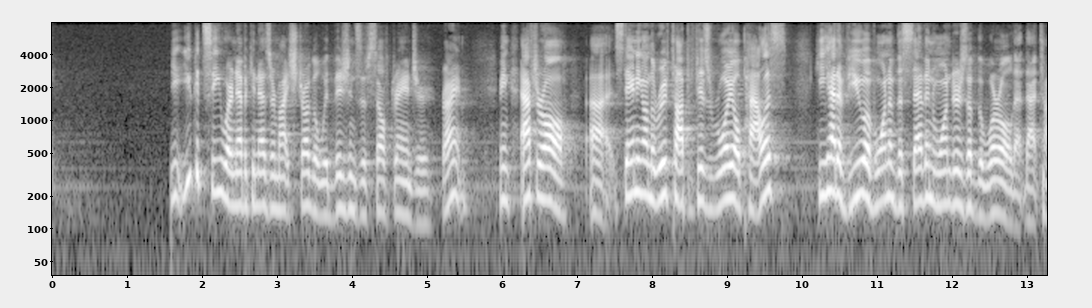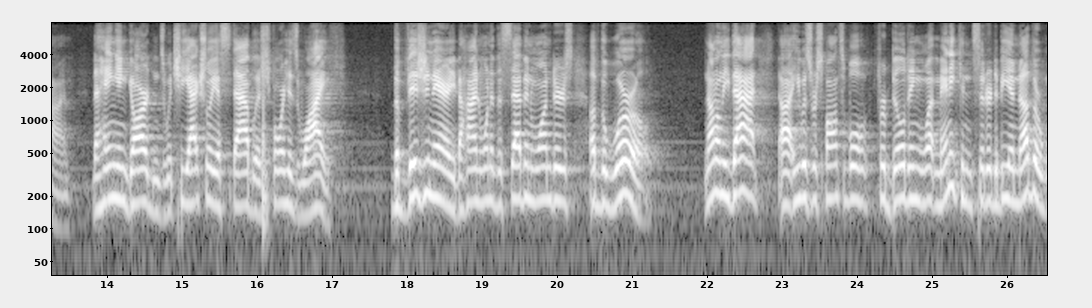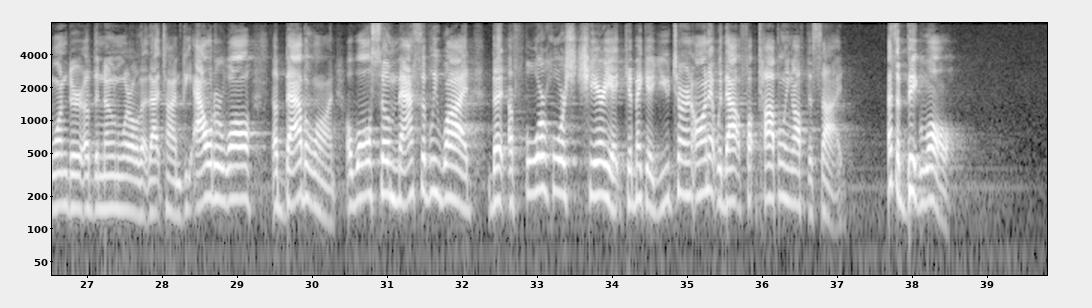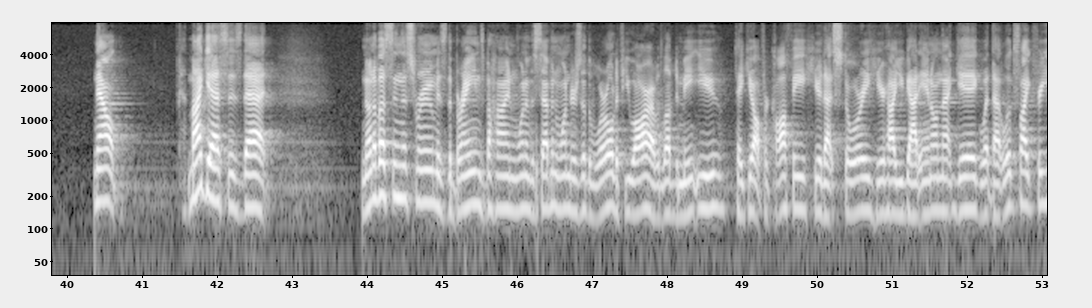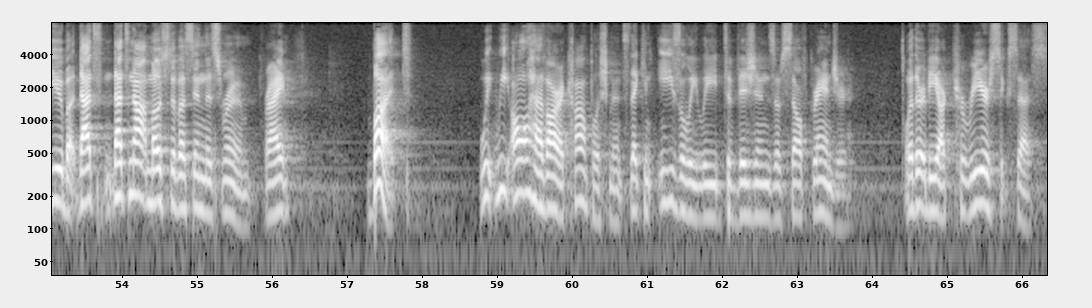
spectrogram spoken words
You, you could see where Nebuchadnezzar might struggle with visions of self grandeur, right? I mean, after all, uh, standing on the rooftop of his royal palace, he had a view of one of the seven wonders of the world at that time the Hanging Gardens, which he actually established for his wife, the visionary behind one of the seven wonders of the world. Not only that, uh, he was responsible for building what many consider to be another wonder of the known world at that time the outer wall of Babylon, a wall so massively wide that a four horse chariot could make a U turn on it without f- toppling off the side. That's a big wall. Now, my guess is that none of us in this room is the brains behind one of the seven wonders of the world. If you are, I would love to meet you, take you out for coffee, hear that story, hear how you got in on that gig, what that looks like for you. But that's, that's not most of us in this room, right? But we, we all have our accomplishments that can easily lead to visions of self grandeur, whether it be our career success,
